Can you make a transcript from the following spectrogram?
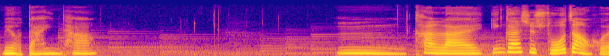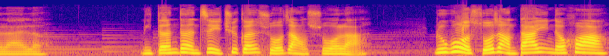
没有答应他。嗯，看来应该是所长回来了。你等等，自己去跟所长说啦。如果所长答应的话，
